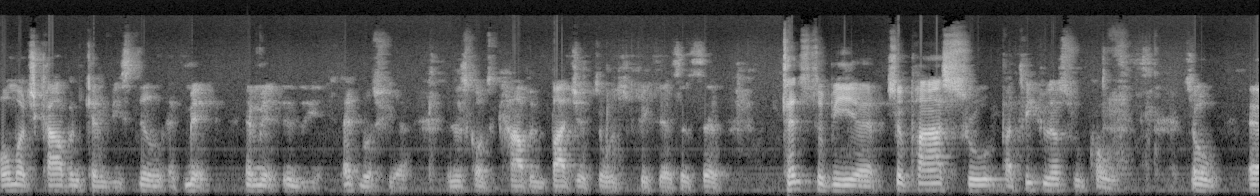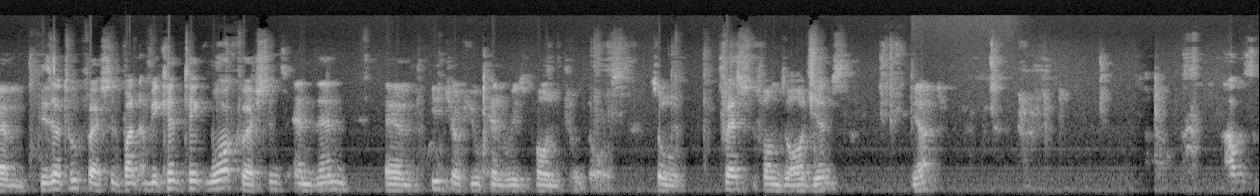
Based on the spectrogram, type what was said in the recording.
how much carbon can we still emit emit in the atmosphere. And this is called the carbon budget, so to speak. This uh, tends to be uh, surpassed through particulars through coal. So um, these are two questions, but we can take more questions and then um, each of you can respond to those. So questions from the audience? Yeah? I was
